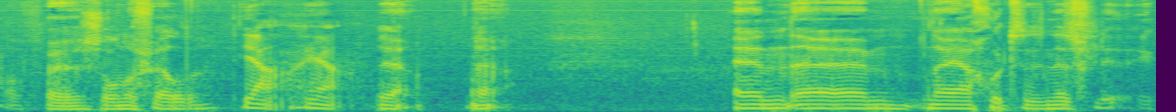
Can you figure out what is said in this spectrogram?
of zonnevelden. Ja, ja. ja, ja. En ehm, nou ja, goed, Netflix, ik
